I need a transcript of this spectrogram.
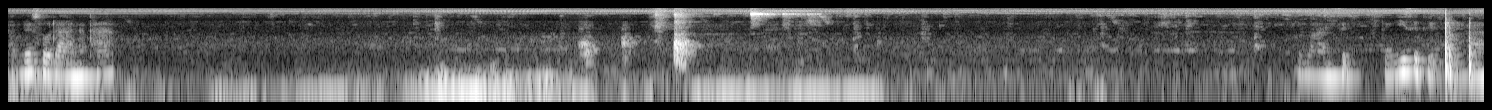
ทำ ด้วยโซดานะคะ ประมาณ 10ถึง20ซีซีค่ะ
